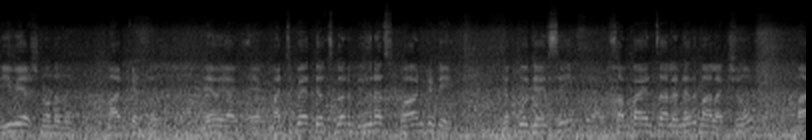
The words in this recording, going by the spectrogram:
డీవియేషన్ ఉండదు మార్కెట్లో. మేము మంచి పేరు తెచ్చుకొని బిజినెస్ క్వాంటిటీ ఎక్కువ చేసి సంపాదించాలనేది మా లక్ష్యం. మా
